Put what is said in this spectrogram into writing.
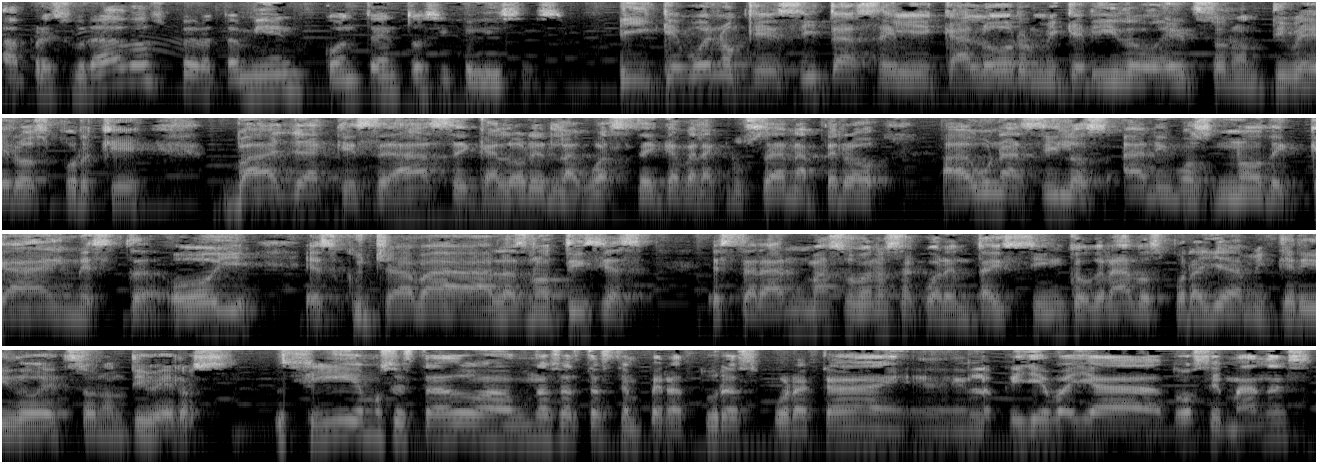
apresurados, pero también contentos y felices. Y qué bueno que citas el calor, mi querido Edson Ontiveros, porque vaya que se hace calor en la Huasteca Veracruzana, pero aún así los ánimos no decaen. Hoy escuchaba las noticias, estarán más o menos a 45 grados por allá, mi querido Edson Ontiveros. Sí, hemos estado a unas altas temperaturas por acá en lo que lleva ya dos semanas,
